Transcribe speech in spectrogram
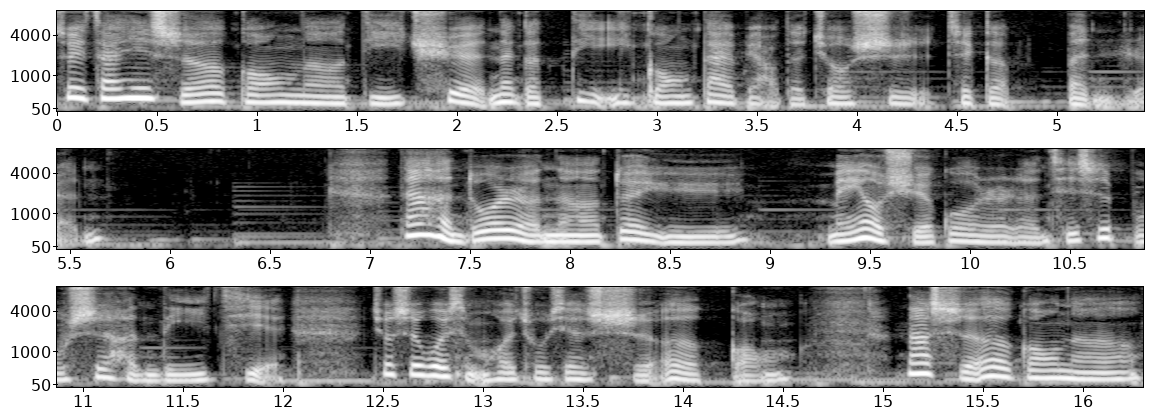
所以占星十二宫呢，的确那个第一宫代表的就是这个本人。但很多人呢，对于没有学过的人，其实不是很理解，就是为什么会出现十二宫。那十二宫呢，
